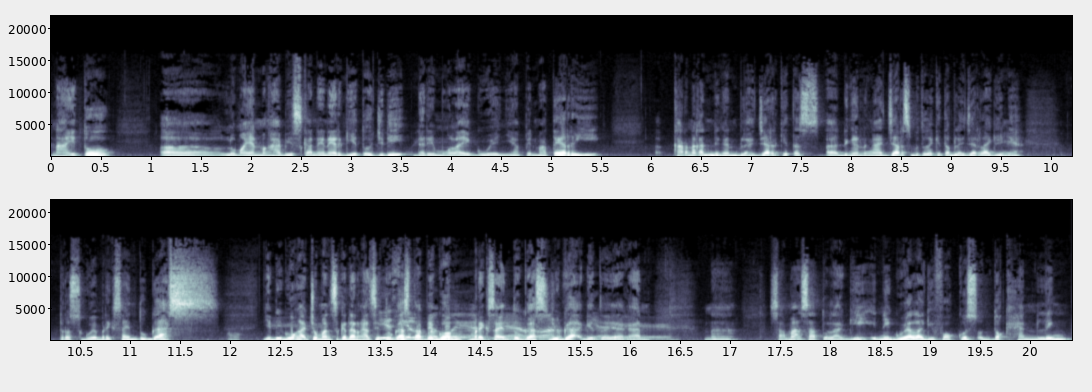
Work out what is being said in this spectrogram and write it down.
Nah itu uh, lumayan menghabiskan energi itu. Jadi dari mulai gue nyiapin materi karena kan dengan belajar kita uh, dengan ngajar sebetulnya kita belajar lagi nih. Terus gue meriksain tugas. Jadi gue nggak cuman sekedar ngasih Iya tugas sih, tapi gue gue ya. meriksain Iya, tugas harus- juga iya, gitu iya, ya kan iya. Nah sama satu lagi ini gue lagi fokus untuk handling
